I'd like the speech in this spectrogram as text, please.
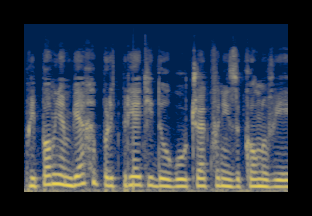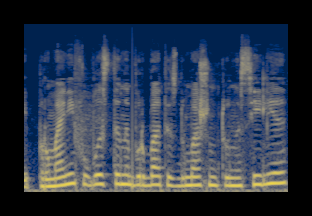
Припомням, бяха предприяти дългоочаквани очаквани законови промени в областта на борбата с домашното насилие.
